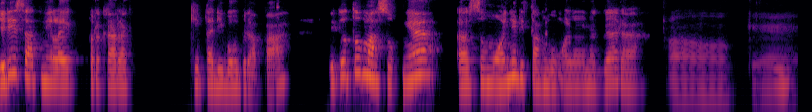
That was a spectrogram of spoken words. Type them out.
Jadi saat nilai perkara kita di bawah berapa, itu tuh masuknya eh, semuanya ditanggung oleh negara Oke.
